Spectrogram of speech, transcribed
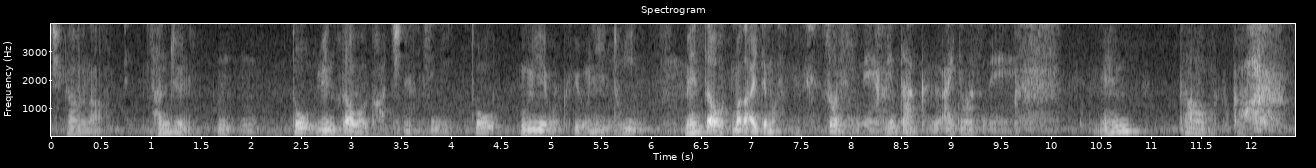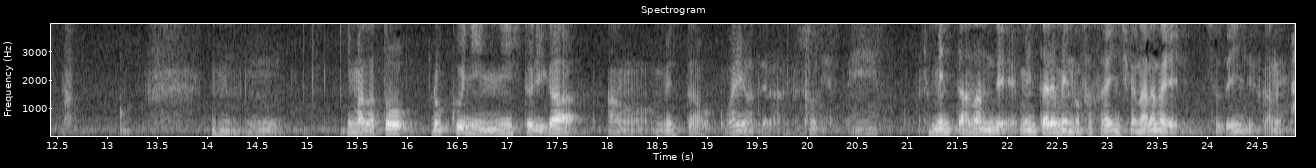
違うな。30人。うんうんとメンター枠8人8人と運営枠4人と。人。メンター枠まだ空いてますね。そうですね。メンターク空いてますね。メンター枠か。うん。うん。今だと6人に1人があのメンター割り当てられる。そうですね。メンターなんでメンタル面の支えにしかならない人でいいんですかね。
